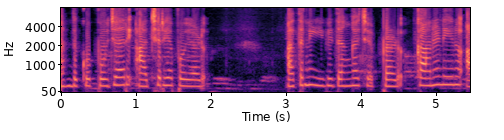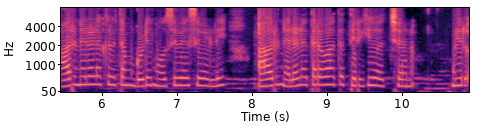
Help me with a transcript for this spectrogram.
అందుకు పూజారి ఆశ్చర్యపోయాడు. అతని ఈ విధంగా చెప్పాడు కానీ నేను ఆరు నెలల క్రితం గుడి మూసివేసి వెళ్ళి ఆరు నెలల తర్వాత తిరిగి వచ్చాను. మీరు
